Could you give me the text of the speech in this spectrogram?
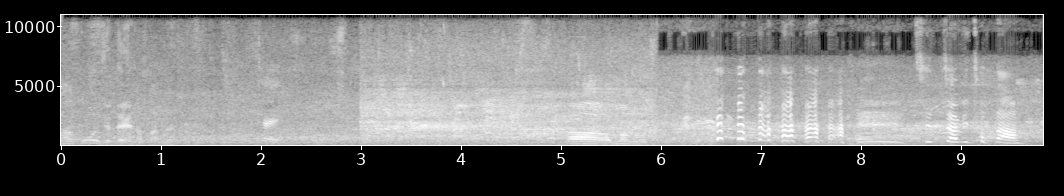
하고 이제 내일 다 받는 거. 오케이. 아, 엄마 보고 싶- 진짜 미쳤다.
